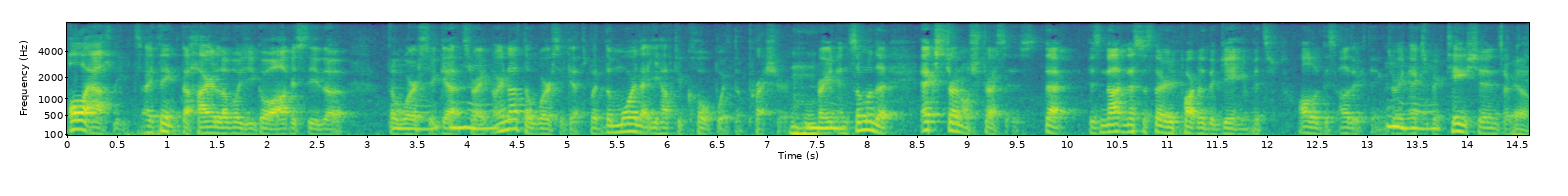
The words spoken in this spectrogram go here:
all athletes. I think the higher levels you go, obviously the the worse it gets, right? Or not the worse it gets, but the more that you have to cope with the pressure, mm-hmm. right? And some of the external stresses that is not necessarily part of the game. It's all of this other things, right? Mm-hmm. Expectations or Yeah.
